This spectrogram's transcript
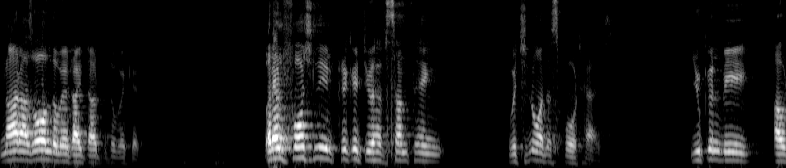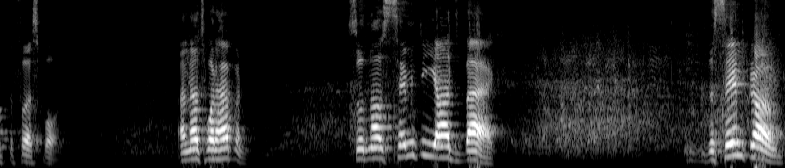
naras all the way right out to the wicket. But unfortunately, in cricket, you have something which no other sport has. You can be out the first ball. And that's what happened. So now 70 yards back, the same crowd.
